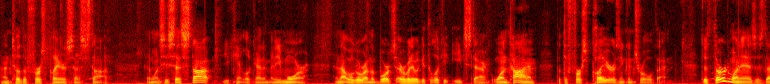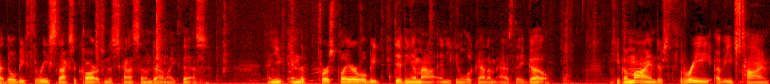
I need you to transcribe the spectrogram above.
until the first player says stop. And once he says stop, you can't look at him anymore. And that will go around the board. So everybody will get to look at each stack one time, but the first player is in control of that. The third one is is that there will be three stacks of cards and just kind of set them down like this and you and the first player will be divvying them out and you can look at them as they go. Keep in mind there's three of each time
